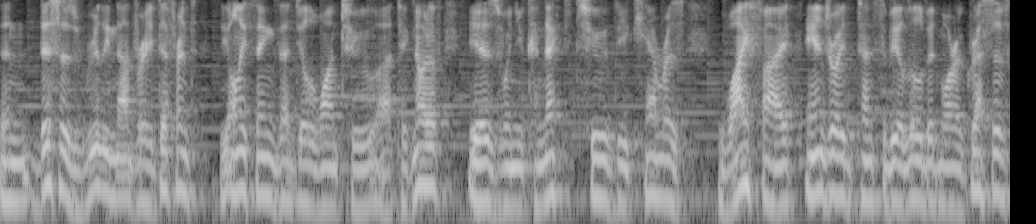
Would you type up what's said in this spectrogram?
then this is really not very different. The only thing that you'll want to uh, take note of is when you connect to the camera's Wi-Fi, Android tends to be a little bit more aggressive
